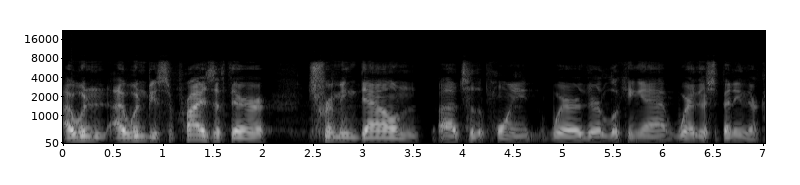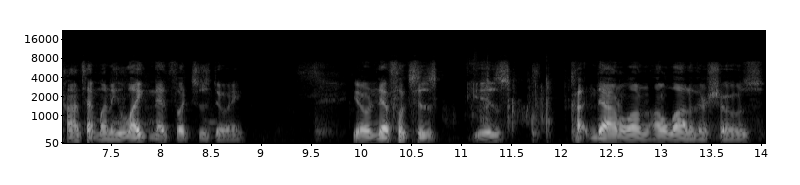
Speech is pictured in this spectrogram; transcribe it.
I wouldn't I wouldn't be surprised if they're trimming down uh, to the point where they're looking at where they're spending their content money, like Netflix is doing. You know, Netflix is is cutting down on on a lot of their shows.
